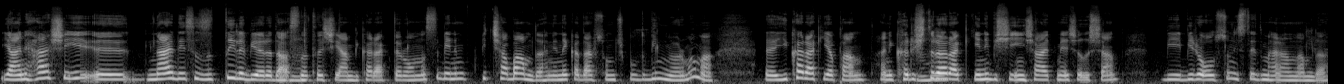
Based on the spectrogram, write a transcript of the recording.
yani her şeyi e, neredeyse zıttıyla bir arada Hı -hı. aslında taşıyan bir karakter olması benim bir çabamdı. Hani ne kadar sonuç buldu bilmiyorum ama e, yıkarak yapan, hani karıştırarak Hı -hı. yeni bir şey inşa etmeye çalışan bir biri olsun istedim her anlamda.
